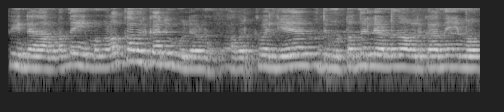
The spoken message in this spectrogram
പിന്നെ നമ്മുടെ നിയമങ്ങളൊക്കെ അവർക്ക് അനുകൂലമാണ്. അവർക്ക് വലിയ ബുദ്ധിമുട്ടൊന്നും ഇല്ലാണ്ട് അവർക്ക് ആ നിയമം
